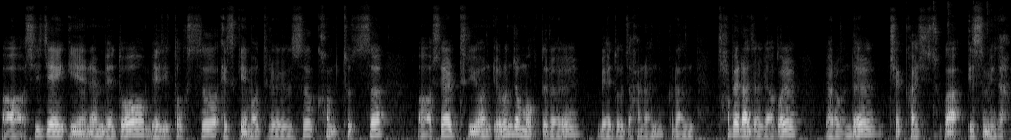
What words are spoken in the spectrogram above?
어, CJENM 매도, 메디톡스, SK머트리얼스, 컴투스, 어, 셀트리온 이런 종목들을 매도하는 그런 차별화 전략을 여러분들 체크하실 수가 있습니다.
